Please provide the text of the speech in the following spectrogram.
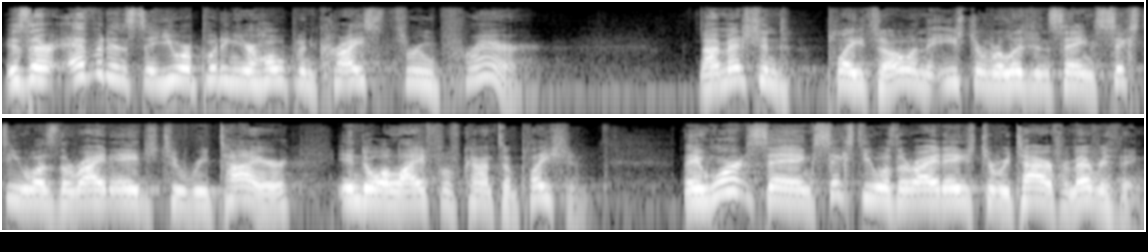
Is there evidence that you are putting your hope in Christ through prayer? Now, I mentioned Plato and the Eastern religion saying 60 was the right age to retire into a life of contemplation. They weren't saying 60 was the right age to retire from everything.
